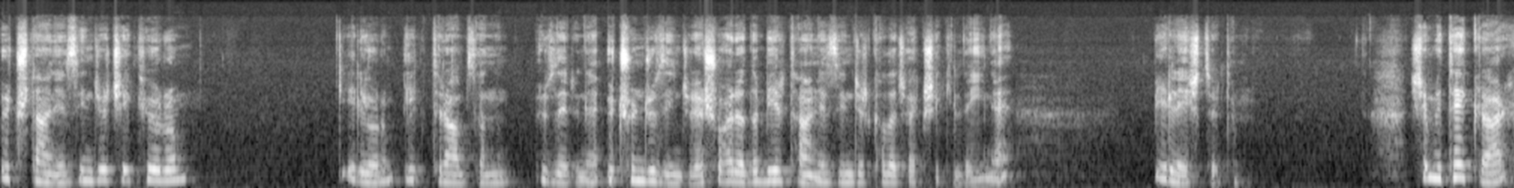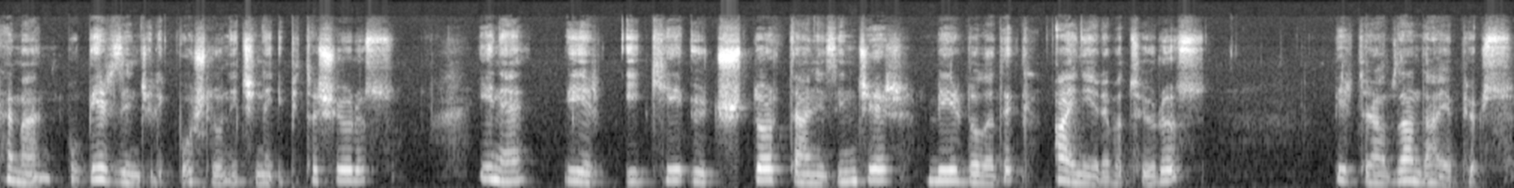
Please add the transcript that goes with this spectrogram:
3 tane zincir çekiyorum. Geliyorum ilk trabzanın üzerine üçüncü zincire. Şu arada bir tane zincir kalacak şekilde yine birleştirdim. Şimdi tekrar hemen bu bir zincirlik boşluğun içine ipi taşıyoruz. Yine 1 2 3 4 tane zincir bir doladık aynı yere batıyoruz bir trabzan daha yapıyoruz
